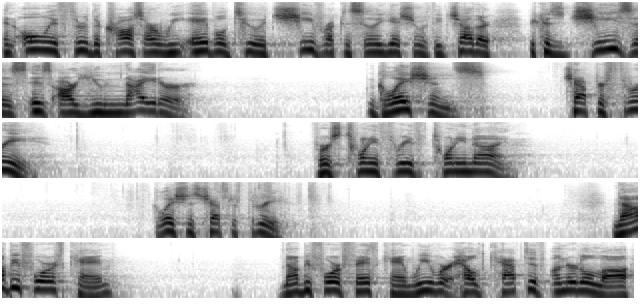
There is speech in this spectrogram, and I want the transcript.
and only through the cross are we able to achieve reconciliation with each other because Jesus is our uniter. Galatians chapter 3, verse 23 to 29. Galatians chapter 3. Now, before it came, now before faith came, we were held captive under the law,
